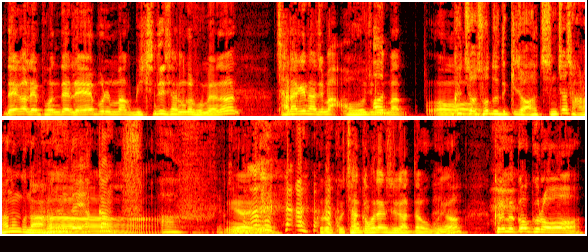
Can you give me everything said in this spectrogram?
내가 래퍼인데 랩을 막 미친 듯이 하는 걸 보면은 잘하긴 하지만, 어우, 좀 어, 막, 어. 그쵸. 저도 느끼죠. 아, 진짜 잘하는구나 하는데 약간, 아우, 예, 예. 그렇고, 잠깐 화장실 갔다 오고요. 네. 그러면 거꾸로,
